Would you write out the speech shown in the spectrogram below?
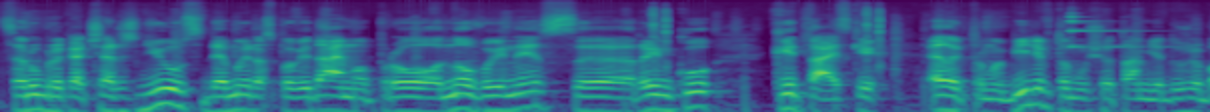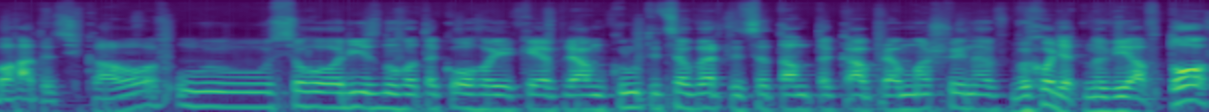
Це рубрика Charge News, де ми розповідаємо про новини з е, ринку китайських електромобілів, тому що там є дуже багато цікавого усього різного такого, яке прям крутиться, вертиться. Там така прям машина. Виходять нові авто,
